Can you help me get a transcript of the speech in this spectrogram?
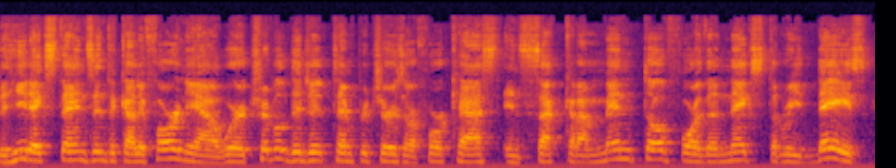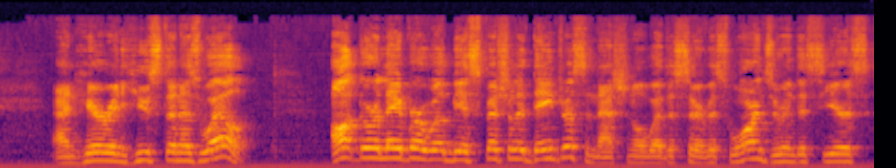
The heat extends into California, where triple digit temperatures are forecast in Sacramento for the next three days, and here in Houston as well. Outdoor labor will be especially dangerous, the National Weather Service warns during this year's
